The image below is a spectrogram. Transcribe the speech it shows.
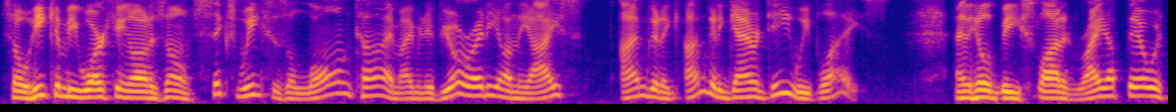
So he can be working on his own. Six weeks is a long time. I mean, if you're already on the ice, I'm gonna I'm gonna guarantee you he plays and he'll be slotted right up there with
